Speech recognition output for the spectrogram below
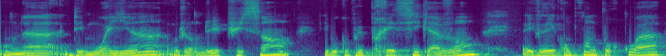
on a des moyens aujourd'hui puissants et beaucoup plus précis qu'avant. Et vous allez comprendre pourquoi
